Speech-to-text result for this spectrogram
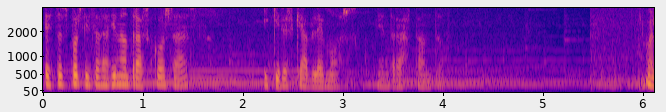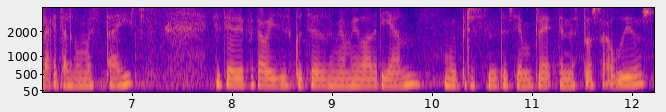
Esto es por si estás haciendo otras cosas y quieres que hablemos mientras tanto. Hola, ¿qué tal? ¿Cómo estáis? Este audio que acabáis de escuchar es de mi amigo Adrián, muy presente siempre en estos audios,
